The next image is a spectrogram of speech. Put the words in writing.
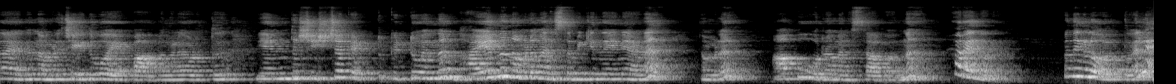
അതായത് നമ്മൾ ചെയ്തു പോയ പാപങ്ങളെ ഓർത്ത് എന്ത് ശിക്ഷ കെട്ടു കിട്ടുമെന്ന് ഭയന്ന് നമ്മൾ മനസ്തപിക്കുന്നതിനെയാണ് നമ്മൾ അപൂർണ മനസ്താപം എന്ന് പറയുന്നത്. അപ്പൊ നിങ്ങൾ ഓർത്തു അല്ലേ?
